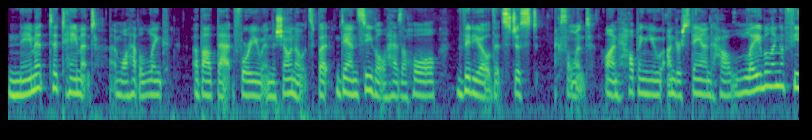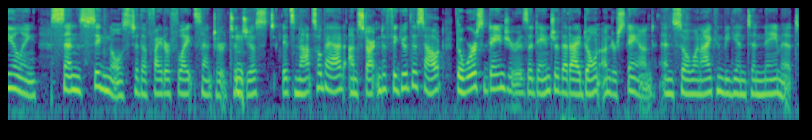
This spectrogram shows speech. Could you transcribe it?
name it to tame it. And we'll have a link about that for you in the show notes. But Dan Siegel has a whole video that's just excellent on helping you understand how labeling a feeling sends signals to the fight or flight center to hmm. just it's not so bad. I'm starting to figure this out. The worst danger is a danger that i don't understand. And so when i can begin to name it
